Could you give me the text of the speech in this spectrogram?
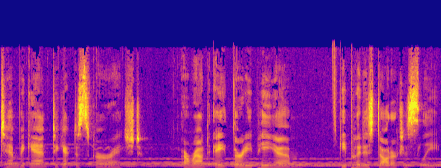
Tim began to get discouraged. Around 8:30 p.m., he put his daughter to sleep.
